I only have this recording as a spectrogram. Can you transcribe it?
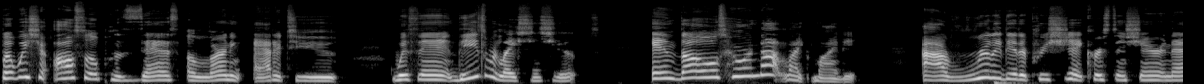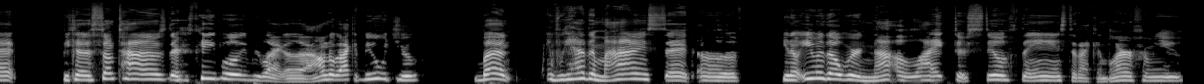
but we should also possess a learning attitude within these relationships and those who are not like minded. I really did appreciate Kristen sharing that because sometimes there's people you'd be like, uh, I don't know what I can do with you. But if we have the mindset of, you know, even though we're not alike, there's still things that I can learn from you.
